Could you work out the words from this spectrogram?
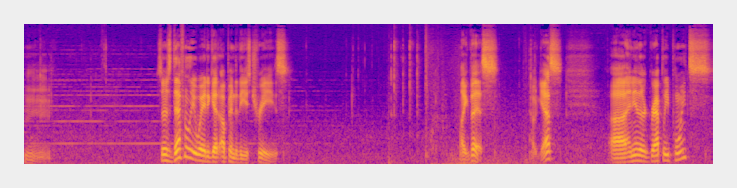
Hmm. So there's definitely a way to get up into these trees. Like this, I would guess. Uh, any other grapply points?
